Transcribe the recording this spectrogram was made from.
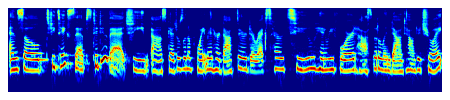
And so she takes steps to do that. She uh, schedules an appointment. Her doctor directs her to Henry Ford Hospital in downtown Detroit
